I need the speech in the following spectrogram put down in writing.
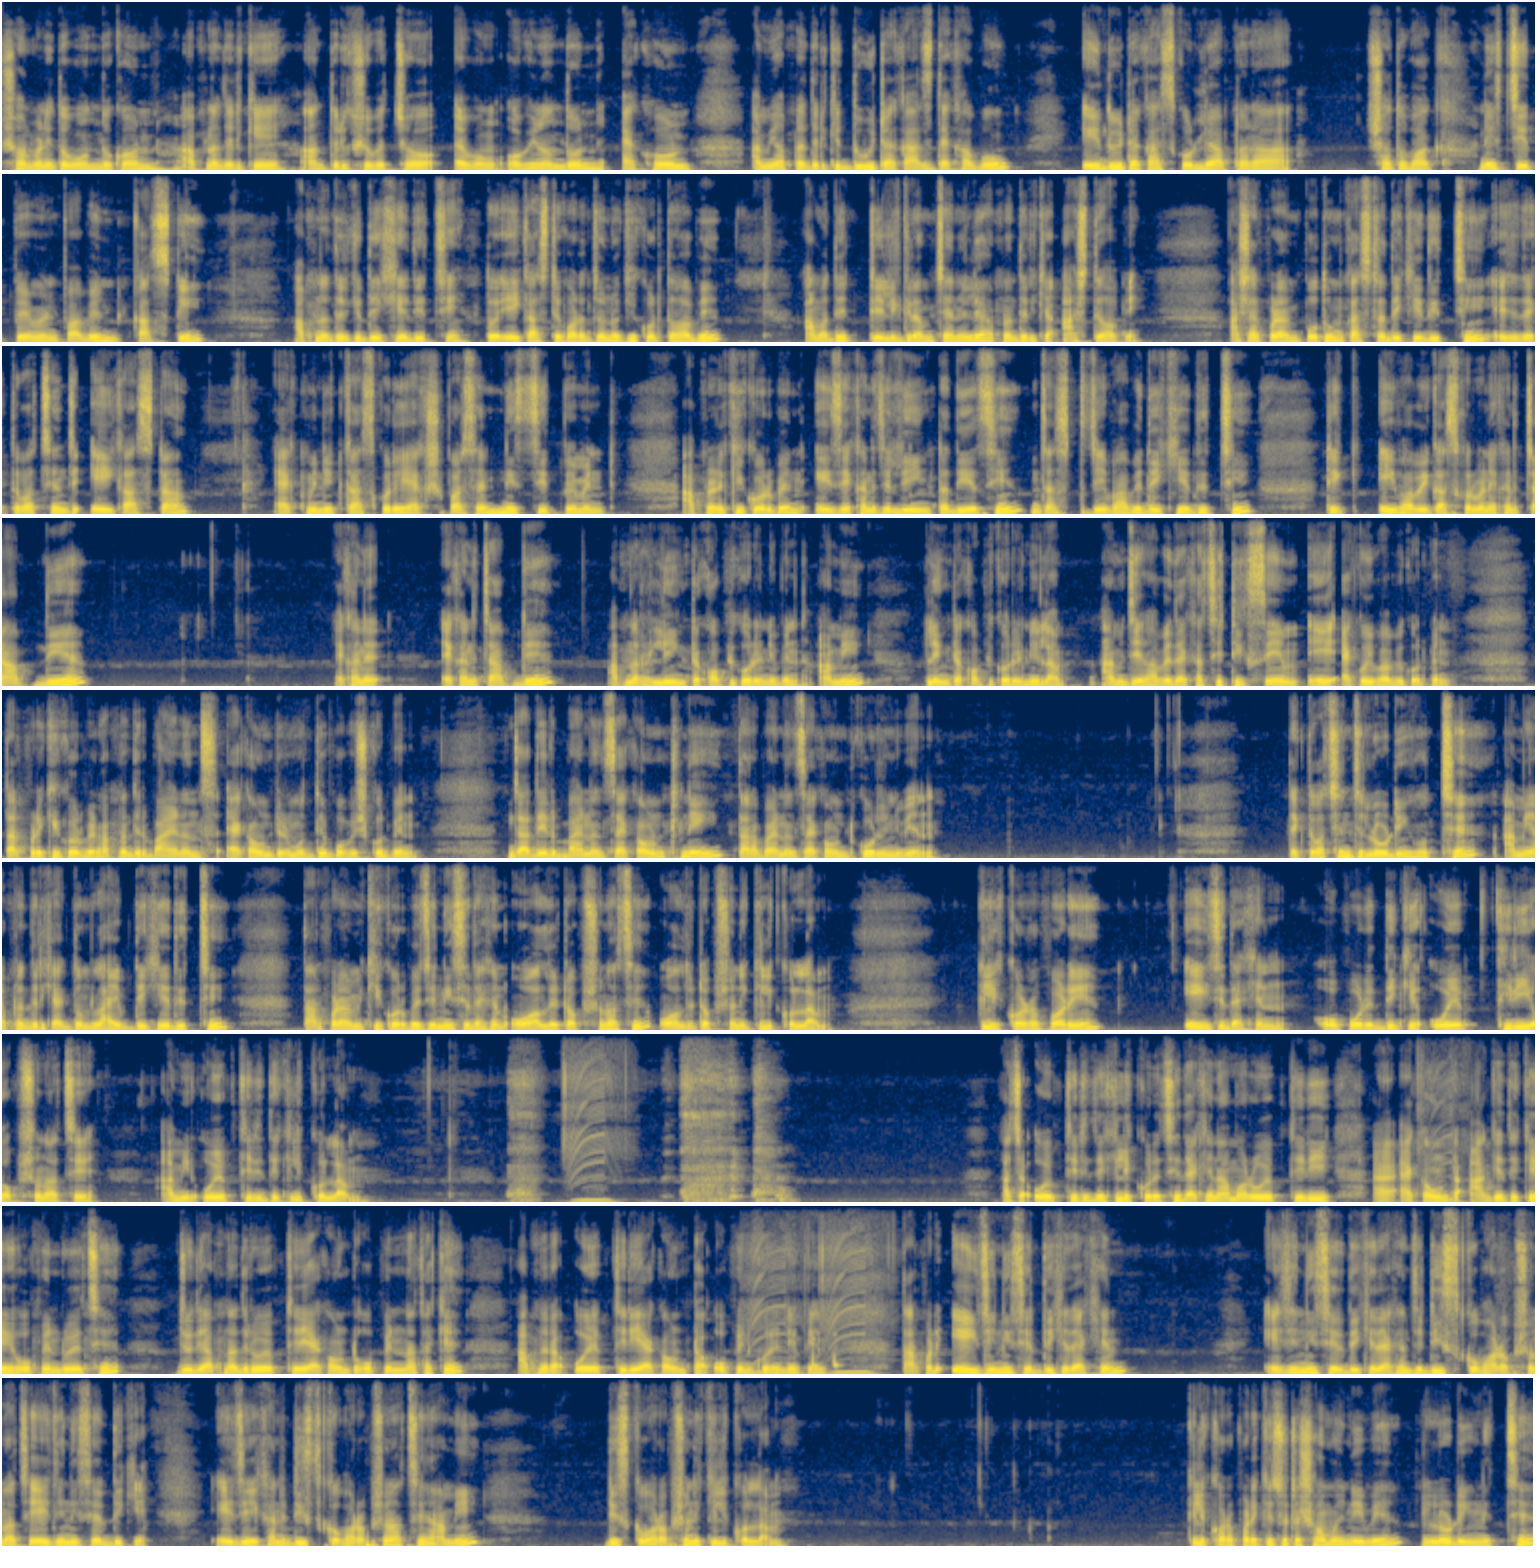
সম্মানিত বন্ধুগণ, আপনাদেরকে আন্তরিক শুভেচ্ছা এবং অভিনন্দন। এখন আমি আপনাদেরকে দুইটা কাজ দেখাবো। এই দুইটা কাজ করলে আপনারা শতভাগ নিশ্চিত পেমেন্ট পাবেন কাজটি। আপনাদেরকে দেখিয়ে দিচ্ছি। তো এই কাজটি করার জন্য কি করতে হবে? আমাদের টেলিগ্রাম চ্যানেলে আপনাদেরকে আসতে হবে। আসার পরে আমি প্রথম কাজটা দেখিয়ে দিচ্ছি। এই যে দেখতে পাচ্ছেন যে এই কাজটা এক মিনিট কাজ করে একশো পার্সেন্ট নিশ্চিত পেমেন্ট আপনারা কি করবেন? এই যে এখানে যে লিঙ্কটা দিয়েছি জাস্ট যেভাবে দেখিয়ে দিচ্ছি, ঠিক এইভাবেই কাজ করবেন। এখানে চাপ দিয়ে, এখানে এখানে চাপ দিয়ে আপনারা লিঙ্কটা কপি করে নেবেন। আমি লিঙ্কটা কপি করে নিলাম। আমি যেভাবে দেখাচ্ছি, ঠিক সেম এই একইভাবে করবেন। তারপরে কি করবেন? আপনাদের বাইন্যান্স অ্যাকাউন্টের মধ্যে প্রবেশ করবেন। যাদের বাইন্যান্স অ্যাকাউন্ট নেই, তারা বাইন্যান্স অ্যাকাউন্ট করে নেবেন। দেখতে পাচ্ছেন যে লোডিং হচ্ছে। আমি আপনাদেরকে একদম লাইভ দেখিয়ে দিচ্ছি। তারপরে আমি কি করব? যে নিচে দেখেন ওয়ালেট অপশন আছে। ওয়ালেট অপশনে ক্লিক করলাম। ক্লিক করার পরে এই যে দেখেন, ওপরের দিকে ওয়েব থ্রি অপশন আছে। আমি ওয়েব থ্রিতে ক্লিক করলাম। আচ্ছা ওয়েব থ্রিতে ক্লিক করেছি। দেখেন আমার ওয়েব থ্রি অ্যাকাউন্ট আগে থেকেই ওপেন রয়েছে। যদি আপনাদের ওয়েব থ্রি অ্যাকাউন্ট ওপেন না থাকে আপনারা ওয়েব থ্রি অ্যাকাউন্টটা ওপেন করে নেবেন। তারপরে এই যে নিচের দিকে দেখেন, এই যে নিচের দিকে দেখেন যে ডিসকভার অপশন আছে, এই যে নিচের দিকে। এই যে এখানে ডিসকভার অপশন আছে, আমি ডিসকভার অপশনে ক্লিক করলাম। ক্লিক করার পরে কিছুটা সময় নেবে লোডিং নিচ্ছে।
